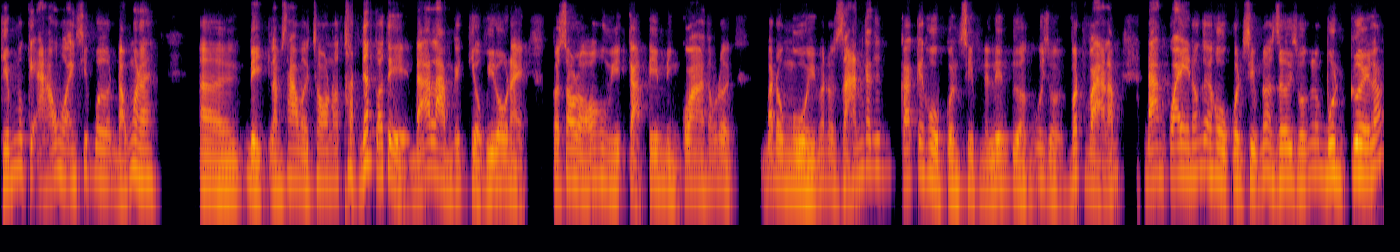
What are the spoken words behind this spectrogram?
kiếm một cái áo của anh shipper đóng vào đây uh, để làm sao mà cho nó thật nhất có thể đã làm cái kiểu video này và sau đó hùng ý cả team mình qua xong rồi bắt đầu ngồi bắt đầu dán các cái các cái hộp quần xịp này lên tường. Ui rồi vất vả lắm. Đang quay nó cái hộp quần xịp nó rơi xuống nó buồn cười lắm.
